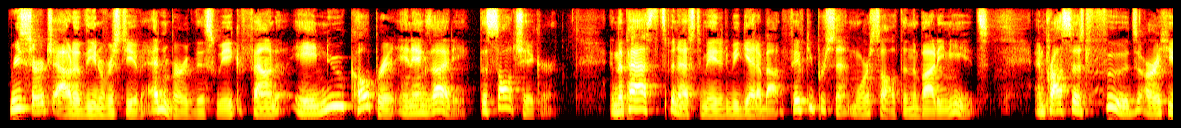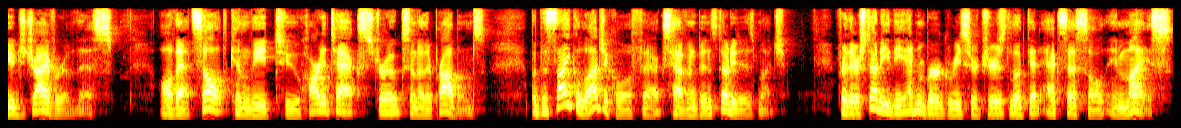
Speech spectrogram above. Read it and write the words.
Research out of the University of Edinburgh this week found a new culprit in anxiety the salt shaker. In the past, it's been estimated we get about 50% more salt than the body needs, and processed foods are a huge driver of this. All that salt can lead to heart attacks, strokes, and other problems, but the psychological effects haven't been studied as much. For their study, the Edinburgh researchers looked at excess salt in mice,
